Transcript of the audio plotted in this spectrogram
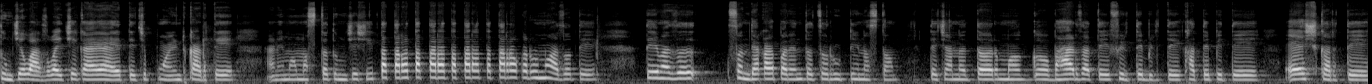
तुमचे वाजवायचे काय आहेत त्याचे पॉईंट काढते आणि मग मस्त तुमच्याशी ततारा ततारा ततारा ततारा करून वाजवते. ते माझं संध्याकाळपर्यंतचं रुटीन असतं. त्याच्यानंतर मग बाहेर जाते फिरते बिरते खाते पिते ऐश करते.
